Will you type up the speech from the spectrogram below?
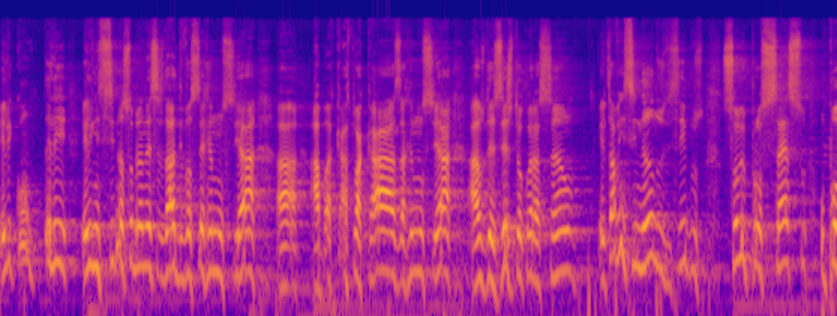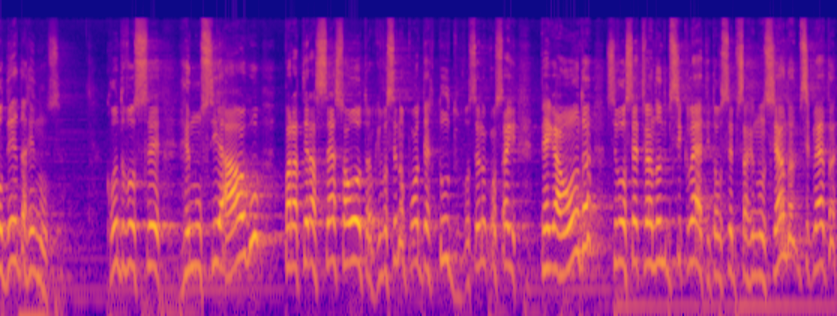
ele, ele, ele ensina sobre a necessidade de você renunciar à tua casa, renunciar aos desejos do teu coração. Ele estava ensinando os discípulos sobre o processo, o poder da renúncia. Quando você renuncia a algo para ter acesso a outra, porque você não pode ter tudo, você não consegue pegar onda se você estiver andando de bicicleta, então você precisa renunciar andando de bicicleta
